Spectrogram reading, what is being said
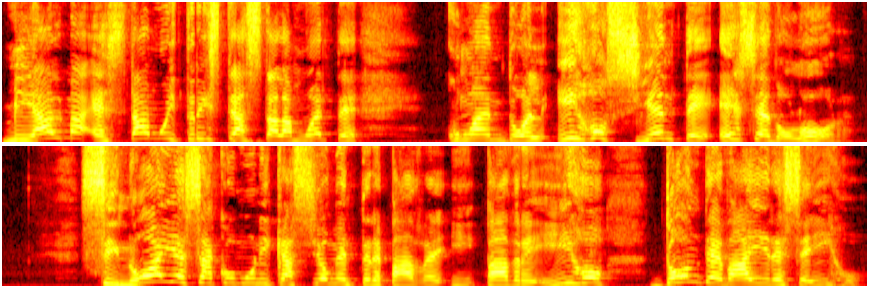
Mi alma está muy triste hasta la muerte. Cuando el hijo siente ese dolor, si no hay esa comunicación entre padre y padre e hijo, ¿dónde va a ir ese hijo?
